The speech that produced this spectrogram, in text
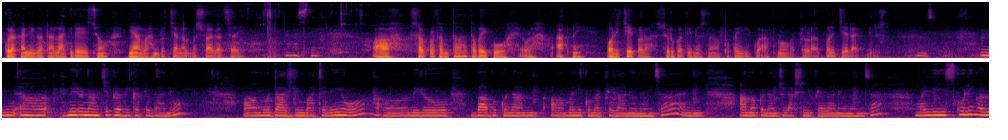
कुराकानी गर्न लागिरहेछौँ यहाँलाई हाम्रो च्यानलमा स्वागत छ है। नमस्ते। सर्वप्रथम त तपाईँको एउटा आफ्नै परिचयबाट सुरु गरिदिनुहोस् न। तपाईँको आफ्नो एउटा परिचय राखिदिनुहोस्। मेरो नाम चाहिँ प्रविका प्रधान हो। म दार्जिलिङबाट नै हो। मेरो बाबुको नाम मणिकुमार प्रधान हुनुहुन्छ अनि आमाको नाम चाहिँ लक्ष्मी प्रधान हुनुहुन्छ। मैले स्कुलिङहरू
